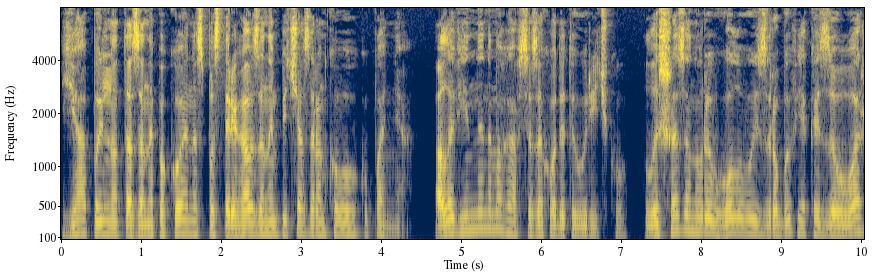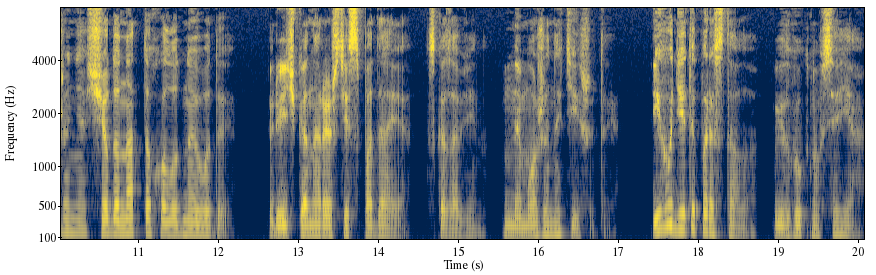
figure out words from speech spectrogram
Я пильно та занепокоєно спостерігав за ним під час ранкового купання, але він не намагався заходити у річку, лише занурив голову і зробив якесь зауваження щодо надто холодної води. Річка нарешті спадає, сказав він, не може не тішити. І годіти перестало, відгукнувся я.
